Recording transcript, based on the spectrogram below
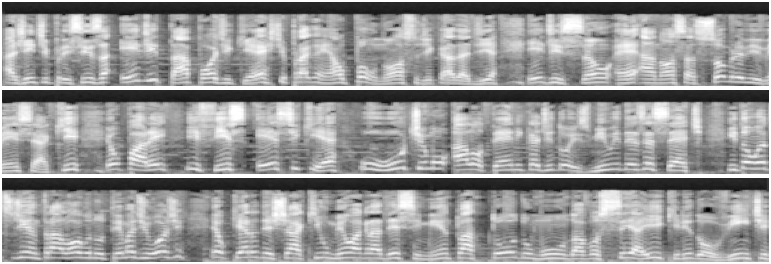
a gente precisa editar podcast para ganhar o pão nosso de cada dia. Edição é a nossa sobrevivência aqui. Eu parei e fiz esse que é o último Alotênica de 2017. Então, antes de entrar logo no tema de hoje, eu quero deixar aqui o meu agradecimento a todo mundo, a você aí, querido ouvinte,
